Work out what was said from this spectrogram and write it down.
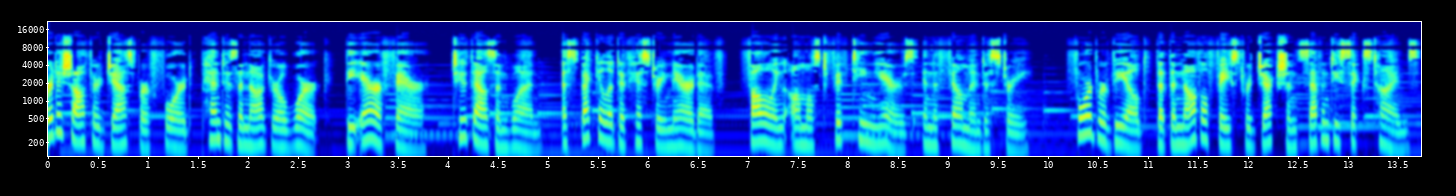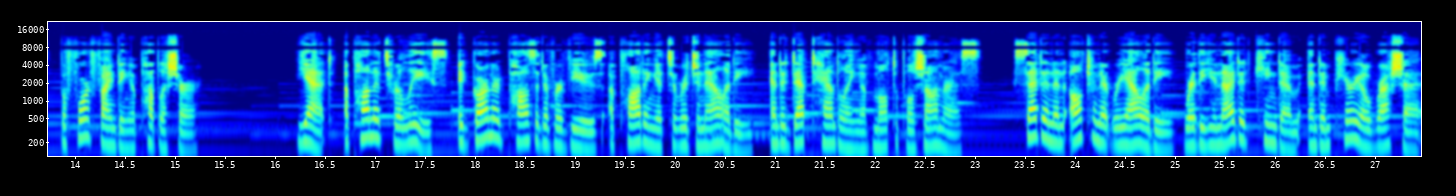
British author Jasper Fforde penned his inaugural work, The Eyre Affair, 2001, a speculative history narrative, following almost 15 years in the film industry. Fforde revealed that the novel faced rejection 76 times before finding a publisher. Yet, upon its release, it garnered positive reviews applauding its originality and adept handling of multiple genres. Set in an alternate reality where the United Kingdom and Imperial Russia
